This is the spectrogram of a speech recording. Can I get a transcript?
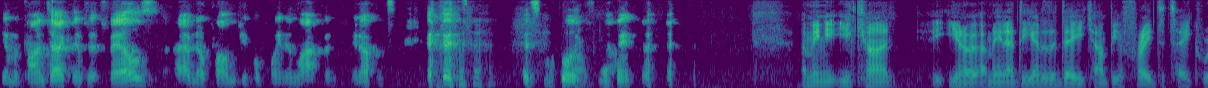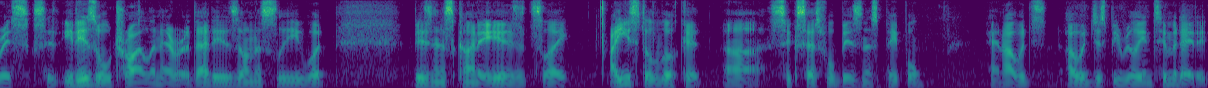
give them a contact. And if it fails, I have no problem people pointing and laughing. You know, it's it's, it's totally fine. I mean, you, you can't, you know, I mean, at the end of the day, you can't be afraid to take risks. It, it is all trial and error. That is honestly what business kind of is. It's like I used to look at uh, successful business people, and I would I would just be really intimidated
